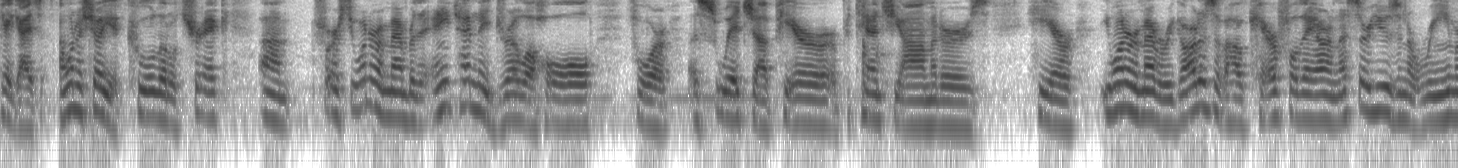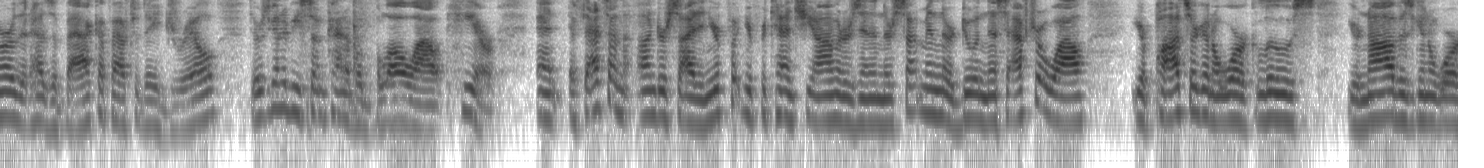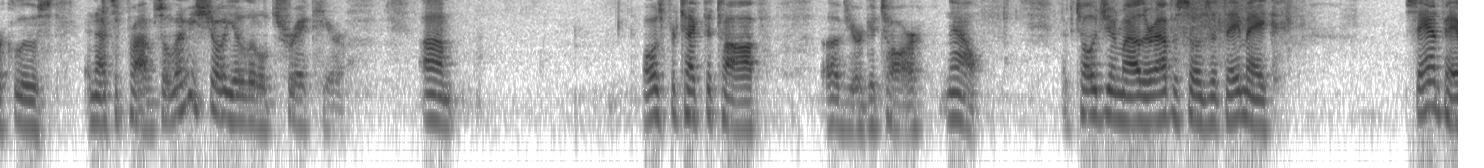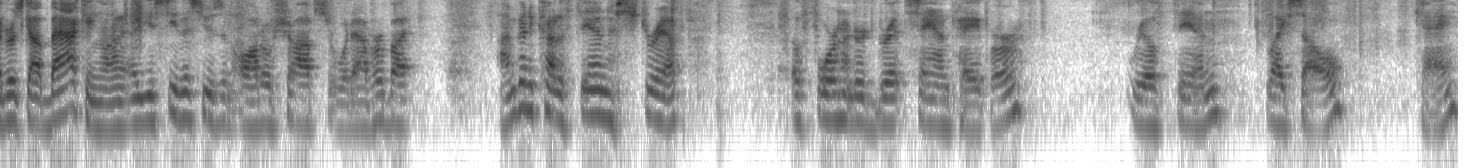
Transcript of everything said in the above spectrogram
Okay guys, I want to show you a cool little trick. Um, first, you want to remember that anytime they drill a hole for a switch up here or potentiometers here, you want to remember, regardless of how careful they are, unless they're using a reamer that has a backup after they drill, there's going to be some kind of a blowout here. And if that's on the underside and you're putting your potentiometers in and there's something in there doing this, after a while, your pots are going to work loose your knob is going to work loose, and that's a problem. So let me show you a little trick here. Um, always protect the top of your guitar. Now, I've told you in my other episodes that they make sandpaper. It's got backing on it. You see this using auto shops or whatever, but I'm going to cut a thin strip of 400 grit sandpaper, real thin, like so. Okay.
